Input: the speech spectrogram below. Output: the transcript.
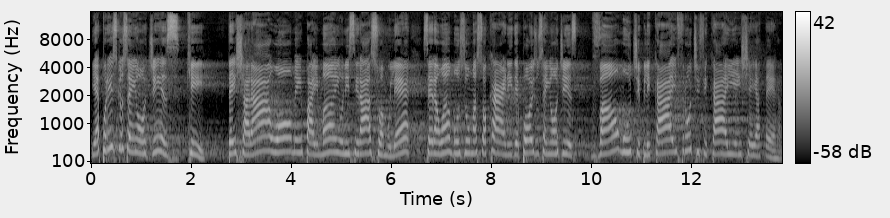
E é por isso que o Senhor diz que deixará o homem pai e mãe, unirá a sua mulher, serão ambos uma só carne. E depois o Senhor diz: vão multiplicar e frutificar e encher a terra.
